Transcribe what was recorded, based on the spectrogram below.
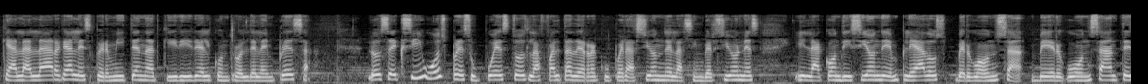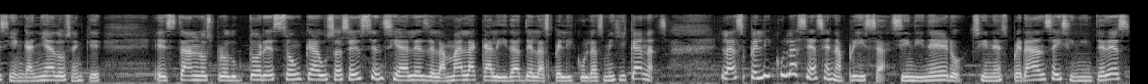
que a la larga les permiten adquirir el control de la empresa. Los exiguos presupuestos, la falta de recuperación de las inversiones y la condición de empleados vergonzantes y engañados en que están los productores son causas esenciales de la mala calidad de las películas mexicanas. Las películas se hacen a prisa, sin dinero, sin esperanza y sin interés.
